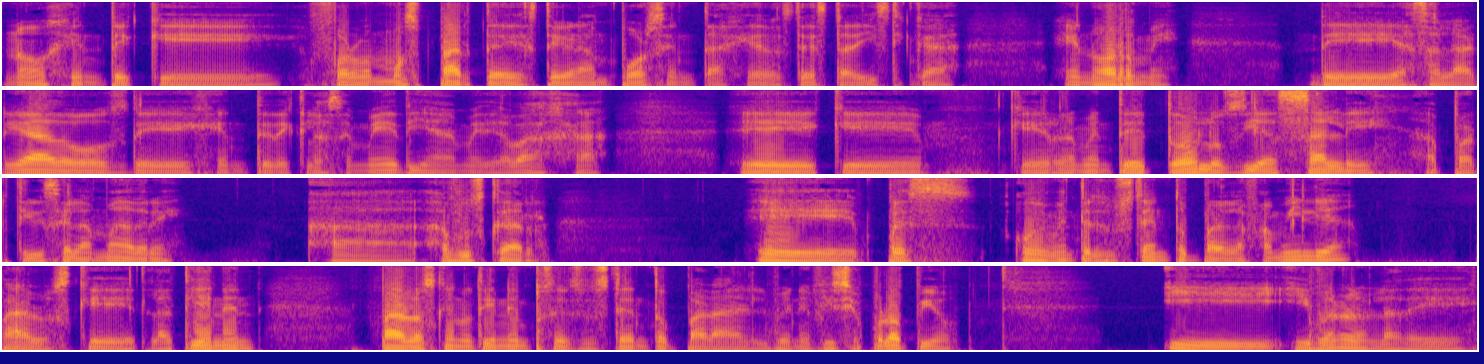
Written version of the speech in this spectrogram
¿no? Gente que formamos parte de este gran porcentaje, de esta estadística enorme de asalariados, de gente de clase media, media baja, eh, que, que, realmente todos los días sale a partirse la madre a, a buscar, eh, pues obviamente el sustento para la familia, para los que la tienen, para los que no tienen, pues el sustento para el beneficio propio. Y, y bueno, la de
